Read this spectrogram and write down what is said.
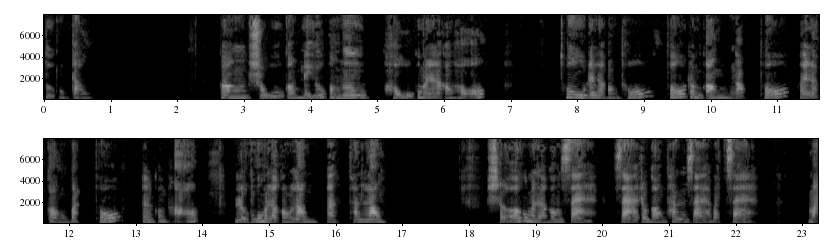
tuổi con trâu con sụ con niễu con ngưu hũ của mình là con hổ thu đây là con thố thố trong con ngọc thố hay là con bạch thố hay là con thỏ lũng của mình là con long à, thanh long sở của mình là con xà xà trong con thanh xà bạch xà. Mã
